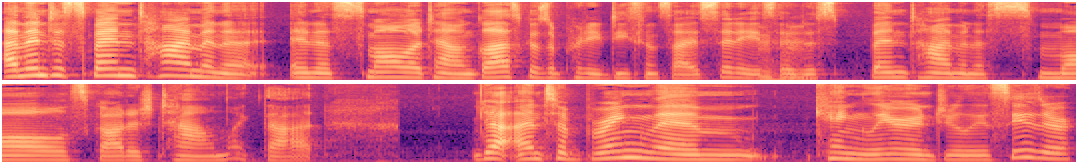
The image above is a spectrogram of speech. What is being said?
And then to spend time in a in a smaller town, Glasgow's a pretty decent sized city, Mm-hmm. so to spend time in a small Scottish town like that. Yeah, and to bring them King Lear and Julius Caesar,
